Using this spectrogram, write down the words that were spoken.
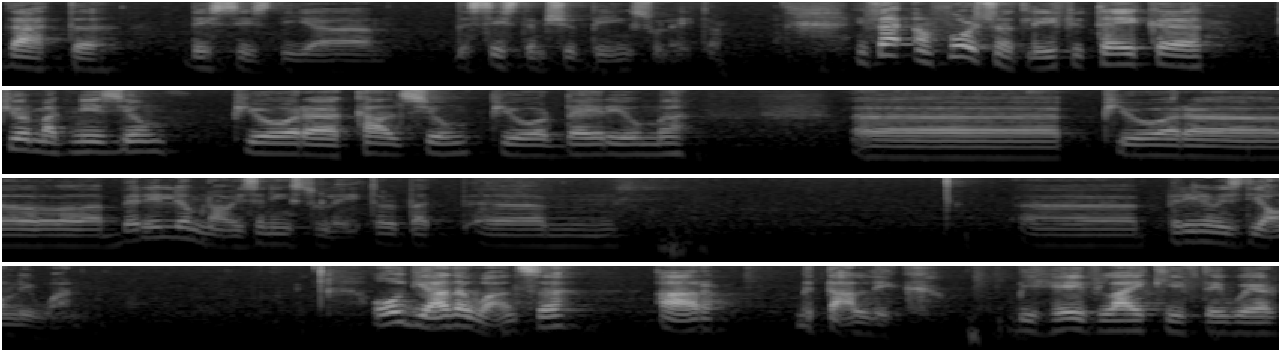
that uh, this is the, uh, the system should be insulator. In fact, unfortunately, if you take uh, pure magnesium, pure calcium, pure barium, uh, pure uh, beryllium. No, it's an insulator, but um, uh, beryllium is the only one. All the other ones are metallic, behave like if they were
